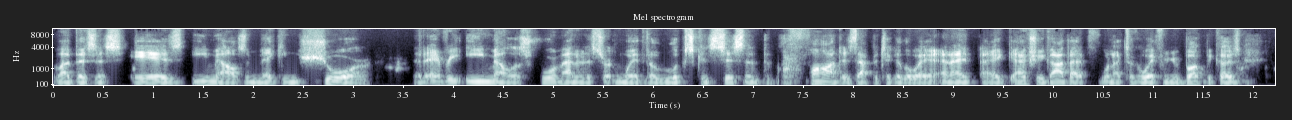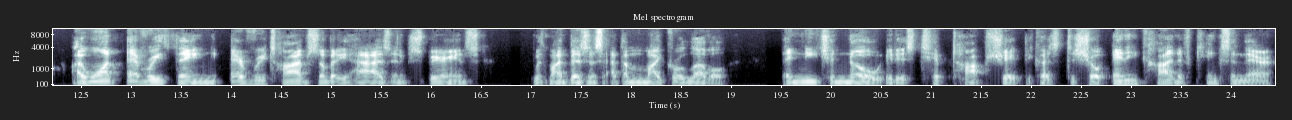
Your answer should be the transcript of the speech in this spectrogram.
my business is emails and making sure that every email is formatted a certain way that it looks consistent, that the font is that particular way. And I, I actually got that when I took away from your book because I want everything, every time somebody has an experience with my business at the micro level, they need to know it is tip top shape because to show any kind of kinks in there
